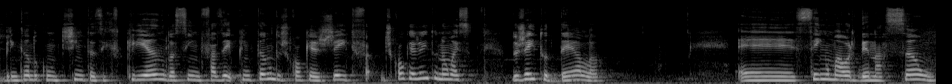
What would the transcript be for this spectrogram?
brincando com tintas e criando assim, fazer, pintando de qualquer jeito, de qualquer jeito não, mas do jeito dela é, sem uma ordenação,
